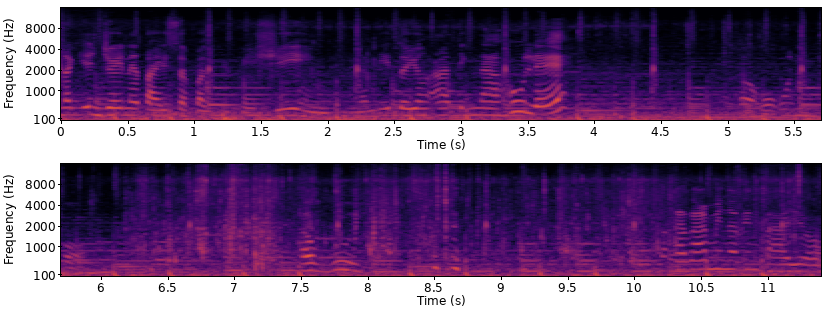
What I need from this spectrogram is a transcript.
Nag-enjoy na tayo sa pag-fishing. Nandito yung ating nahuli. Ito, kukunin ko. Agoy! Nakarami na rin tayo.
